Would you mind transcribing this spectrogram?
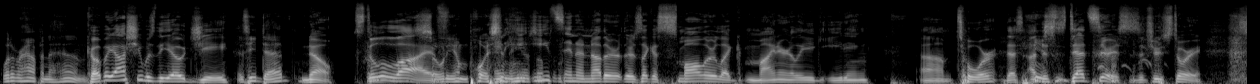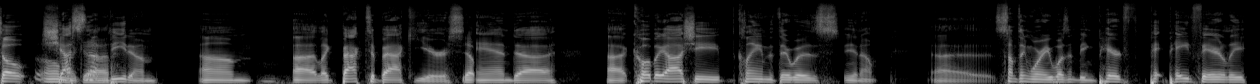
Whatever happened to him? Kobayashi was the OG. is he dead? No, still From alive. Sodium and poisoning. he or something? eats in another. There's like a smaller, like minor league eating um, tour. That's, uh, this is dead serious. this is a true story. So Oh Chestnut beat him, um, uh, like back to back years, Yep. and uh, uh, Kobayashi claimed that there was, you know. Uh, something where he wasn't being paid pa- paid fairly,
